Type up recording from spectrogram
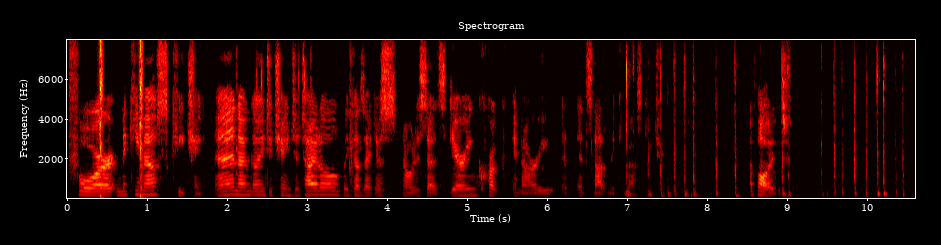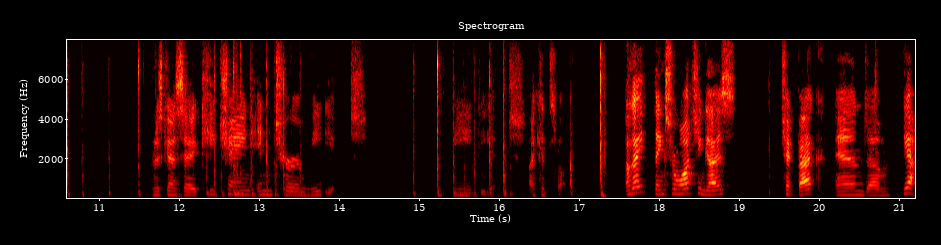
for Mickey Mouse Keychain. And I'm going to change the title because I just noticed that it's Daring Crook in RE. It's not Mickey Mouse Keychain. Apologies for that. I'm just gonna say keychain intermediate. Mediate. I can spell. Okay, thanks for watching, guys. Check back, and um, yeah.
